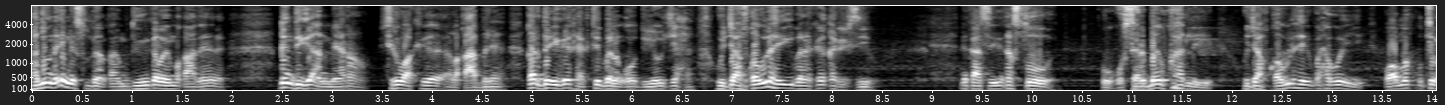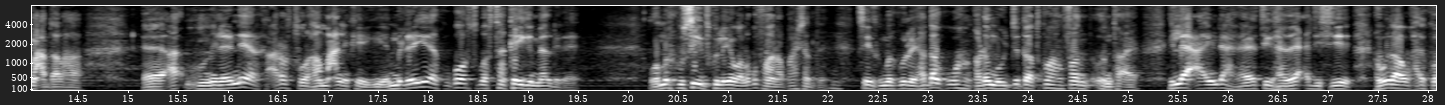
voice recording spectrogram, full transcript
Hadduuna ina suldaan qaamudigin gabay ma qaadeene qindigii aan meeraro shir waa kii la qaabile. Qarda iga raagtay balanqoodiyo jexe wajaaf qawlahaygii balan kaga qariirsiiyo ninkaas inkastuu sarbeeb ku hadlayay wajaaf qawlahayg waxa weeye waa markuu timacda lahaa. Milaneerka carartuu lahaa macalinkaygii milaneerka goortu wartaankaygii meel dhigay. Waa markuu sayidku leeyahy waa lagu faanaa baashade sayidku markuu leeyahy haddaan kugu hanqadho mawjadaad ku hanfan untahay ilaa indhaha hadaacadiisii hawadaa waxay ku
